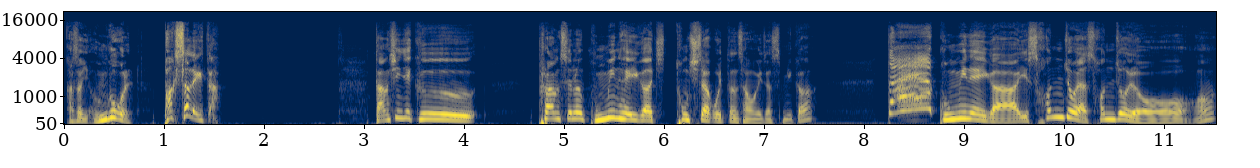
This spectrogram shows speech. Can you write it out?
가서 영국을 박살내겠다. 당시 이제 그 프랑스는 국민회의가 통치하고 있던 상황이지 않습니까? 딱 국민회의가 이 선조야 선조요. 어?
